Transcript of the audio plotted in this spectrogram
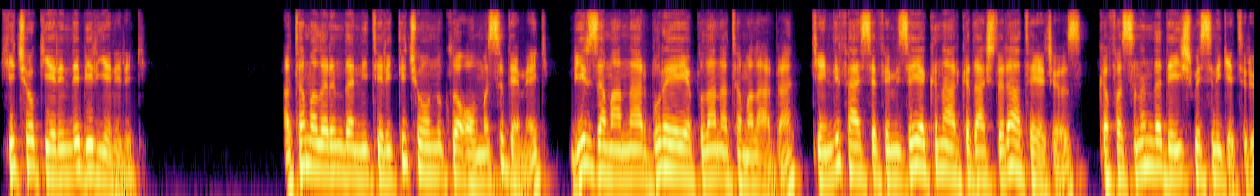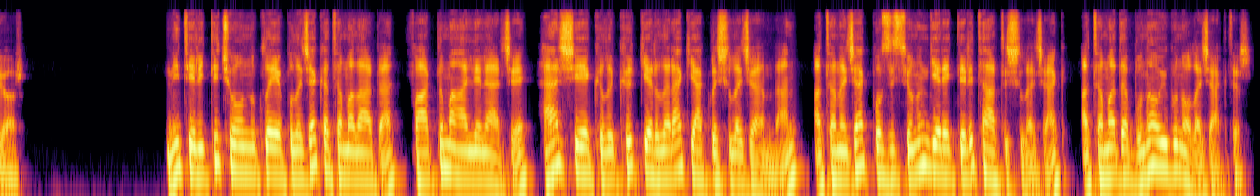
Ki çok yerinde bir yenilik. Atamalarında nitelikli çoğunlukla olması demek, bir zamanlar buraya yapılan atamalarda kendi felsefemize yakın arkadaşları atayacağız, kafasının da değişmesini getiriyor. Nitelikli çoğunlukla yapılacak atamalarda farklı mahallelerce her şeye kılı kırk yarılarak yaklaşılacağından atanacak pozisyonun gerekleri tartışılacak, atama da buna uygun olacaktır.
